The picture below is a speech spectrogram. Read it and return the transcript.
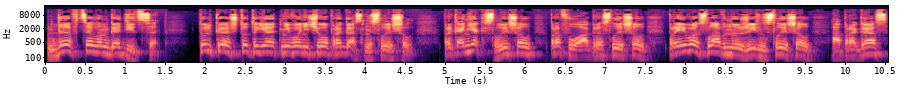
«Да, в целом годится. Только что-то я от него ничего про газ не слышал. Про коньяк слышал, про фуагра слышал, про его славную жизнь слышал, а про газ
